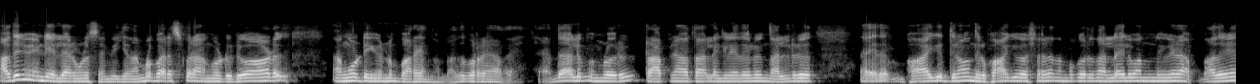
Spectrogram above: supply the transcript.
അതിനുവേണ്ടി എല്ലാവരും കൂടെ ശ്രമിക്കുക. നമ്മൾ പരസ്പരം അങ്ങോട്ട് ഒരുപാട് അങ്ങോട്ടും ഇങ്ങോട്ടും പറയുന്നുണ്ട്. അത് പറയാതെ എന്തായാലും നമ്മളൊരു ട്രാപ്പിനകത്ത് അല്ലെങ്കിൽ ഏതെങ്കിലും നല്ലൊരു അതായത് ഭാഗ്യത്തിനോ നിർഭാഗ്യവശാലോ നമുക്കൊരു നല്ലതിൽ വന്ന് വീഴാം. അതിന്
